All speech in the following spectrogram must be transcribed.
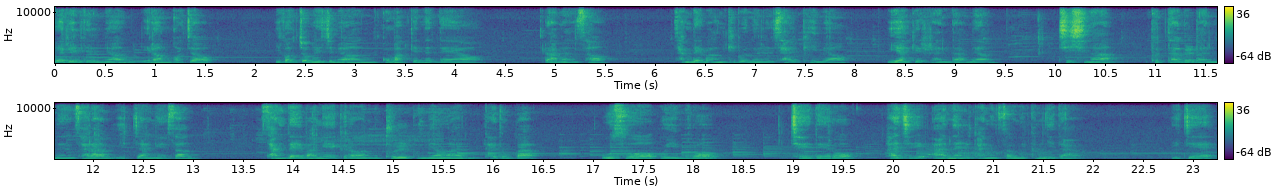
예를 들면 이런 거죠. 이것 좀 해주면 고맙겠는데요. 라면서 상대방 기분을 살피며 이야기를 한다면 지시나 부탁을 받는 사람 입장에선 상대방의 그런 불분명한 태도가 우스워 보이므로 제대로 하지 않을 가능성이 큽니다. 이제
